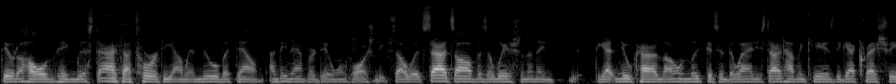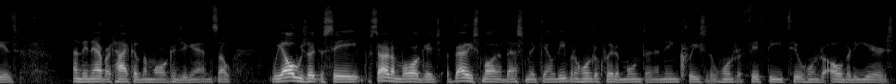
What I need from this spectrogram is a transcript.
do the whole thing. We'll start at 30 and we'll move it down, and they never do, unfortunately. So it starts off as a wish, and then they, they get a new car loan, life gets in the way, and you start having kids, they get crèche fees, and they never tackle the mortgage again. So we always like to see we start a mortgage, a very small investment account, even 100 quid a month, and an increase of 150, 200 over the years.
